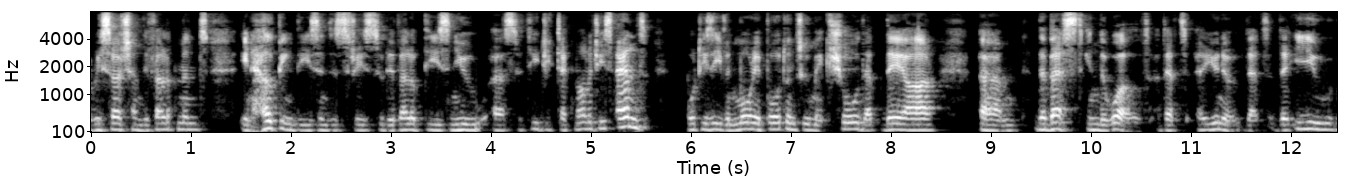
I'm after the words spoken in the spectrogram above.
research and development in helping these industries to develop these new strategic technologies and what is even more important to make sure that they are um, the best in the world that uh, you know that the eu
